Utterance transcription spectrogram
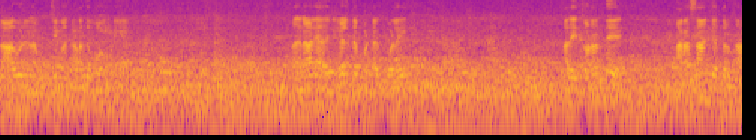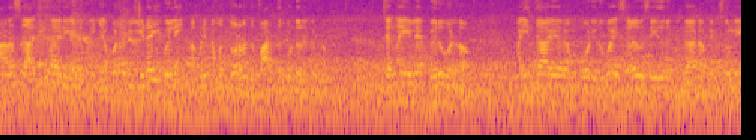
சாவுன்னு நம்ம நிச்சயமாக கடந்து போக முடியாது. அதனாலே அது நிகழ்த்தப்பட்ட கொலை. அதைத் தொடர்ந்து அரசாங்கத்திற்கும் அரசு அதிகாரிகளுக்கும் எவ்வளவு இடைவெளி அப்படின்னு நம்ம தொடர்ந்து பார்த்து கொண்டு இருக்கின்றோம் சென்னையிலே பெருவெள்ளம் ஐந்தாயிரம் கோடி ரூபாய் செலவு செய்திருக்கின்றார் அப்படின்னு சொல்லி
